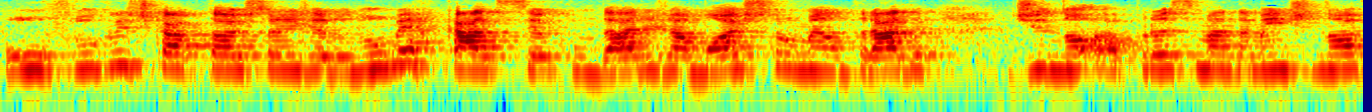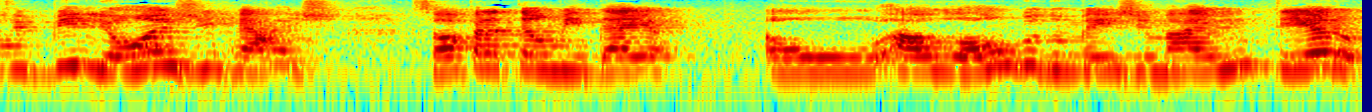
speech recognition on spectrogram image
o fluxo de capital estrangeiro no mercado secundário já mostra uma entrada de no, aproximadamente 9 bilhões de reais. Só para ter uma ideia, ao, ao longo do mês de maio inteiro,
